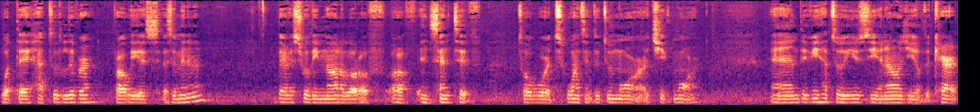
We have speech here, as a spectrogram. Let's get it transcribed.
what they had to deliver, probably as, as a minimum. There is really not a lot of, of incentive towards wanting to do more or achieve more. And if you have to use the analogy of the carrot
